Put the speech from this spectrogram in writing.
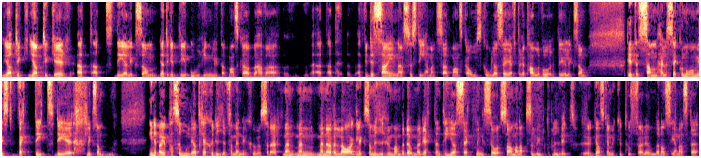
Jag, tyck, jag, tycker att, att det är liksom, jag tycker att det är orimligt att man ska behöva att, att, att vi designar systemet så att man ska omskola sig efter ett halvår. Det är liksom det är inte samhällsekonomiskt vettigt. Det är liksom innebär ju personliga tragedier för människor och sådär. Men, men, men överlag liksom i hur man bedömer rätten till ersättning så, så har man absolut blivit eh, ganska mycket tuffare under de senaste,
